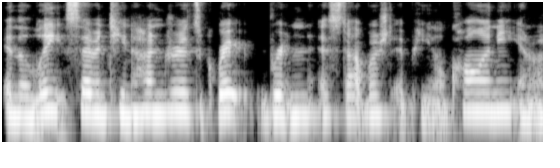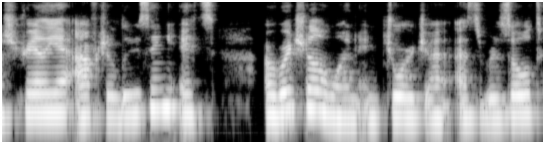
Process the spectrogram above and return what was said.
In the late 1700s, Great Britain established a penal colony in Australia after losing its original one in Georgia as a result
